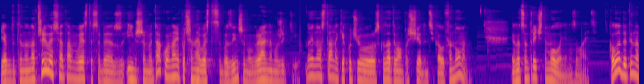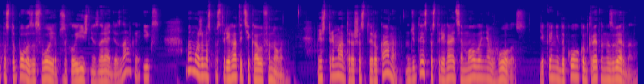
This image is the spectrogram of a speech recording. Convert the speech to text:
Як дитина навчилася там вести себе з іншими, так вона і починає вести себе з іншими в реальному житті. Ну і наостанок я хочу розказати вам про ще один цікавий феномен. Егоцентричне мовлення називається. Коли дитина поступово засвоює психологічні знаряддя знаки X, ми можемо спостерігати цікавий феномен. Між 3 та 6 роками у дітей спостерігається мовлення вголос, яке ні до кого конкретно не звернене.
